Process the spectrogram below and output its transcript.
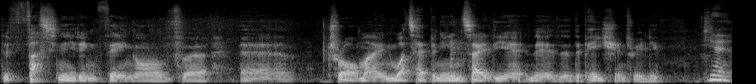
the fascinating thing of uh, trauma and what's happening inside the, the, the, the patient, really. Yeah,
